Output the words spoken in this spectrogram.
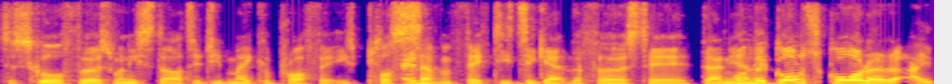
to score first when he started, you'd make a profit. He's plus 750 to get the first here. Daniele? On the goal scorer, I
